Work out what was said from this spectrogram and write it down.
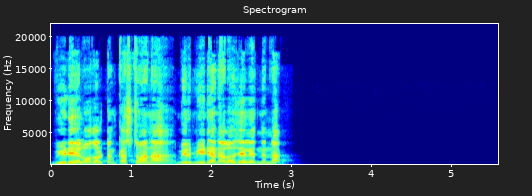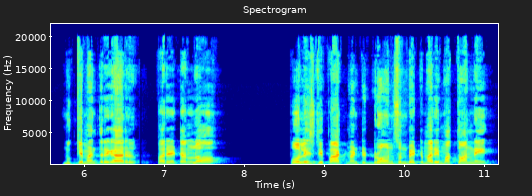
వీడియోలు వదలటం కష్టమనా? మీరు మీడియాను అలౌ చేయలేదు నిన్న? ముఖ్యమంత్రి గారు పర్యటనలో పోలీస్ డిపార్ట్మెంట్ డ్రోన్స్ని పెట్టి మరీ మొత్తం అన్నీ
